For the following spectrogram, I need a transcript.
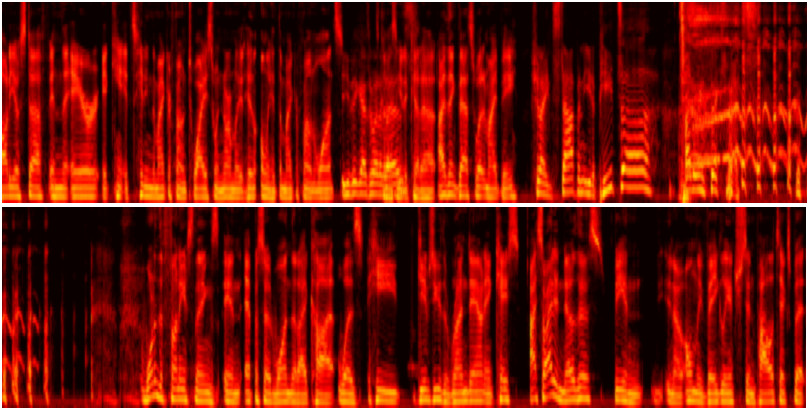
audio stuff in the air. It can't. It's hitting the microphone twice when normally it hit, only hit the microphone once. You think that's what it's it causing you to cut out. I think that's what it might be. Should I stop and eat a pizza? How do we fix this? One of the funniest things in episode one that I caught was he gives you the rundown in case I so I didn't know this being you know only vaguely interested in politics, but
